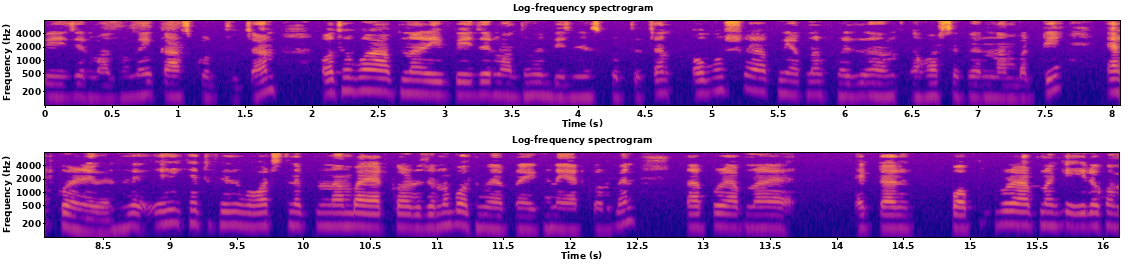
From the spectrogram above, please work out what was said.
পেজের মাধ্যমে কাজ করতে চান অথবা আপনার এই পেজের মাধ্যমে বিজনেস করতে চান, অবশ্যই আপনি আপনার হোয়াটসঅ্যাপের নাম্বারটি অ্যাড করে নেবেন। এই ক্ষেত্রে হোয়াটসঅ্যাপ নাম্বার অ্যাড করার জন্য প্রথমে আপনার এখানে অ্যাড করবেন, তারপরে আপনার একটা পপ আপনাকে এরকম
